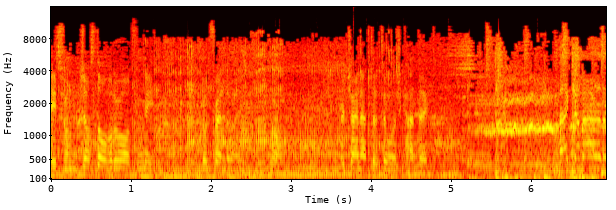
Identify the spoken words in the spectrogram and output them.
He's from just over the road from me. Good friend of mine. So we're trying not to have too much contact. McNamara the.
